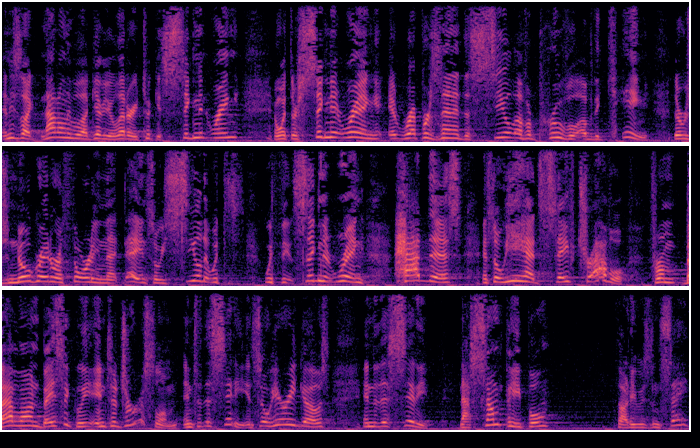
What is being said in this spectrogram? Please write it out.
And he's like, Not only will I give you a letter, he took his signet ring. And with their signet ring, it represented the seal of approval of the king. There was no greater authority in that day. And so he sealed it with with the signet ring, had this, and so he had safe travel from Babylon basically into Jerusalem, into the city. And so here he goes into this city. Now, some people thought he was insane.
